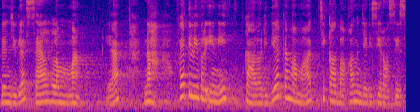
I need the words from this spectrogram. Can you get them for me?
dan juga sel lemak ya. Nah, fatty liver ini kalau dibiarkan lama, cikal bakal menjadi sirosis.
